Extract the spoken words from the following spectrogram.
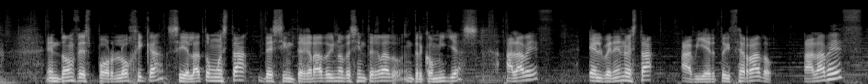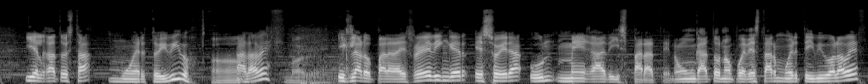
Entonces, por lógica, si el átomo está desintegrado y no desintegrado, entre comillas, a la vez, el veneno está abierto y cerrado a la vez, y el gato está muerto y vivo Ah, a la vez. Vale. Y claro, para Schrödinger eso era un mega disparate, ¿no? Un gato no puede estar muerto y vivo a la vez,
